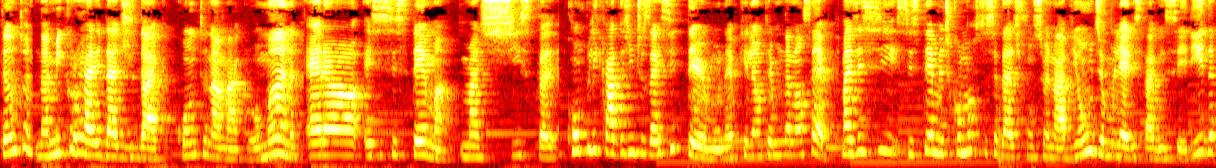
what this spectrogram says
tanto na micro-realidade judaica quanto na macro-romana, era esse sistema machista, complicado a gente usar esse termo, né, porque ele é um termo da nossa época, mas esse sistema de como a sociedade funcionava e onde a mulher estava inserida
